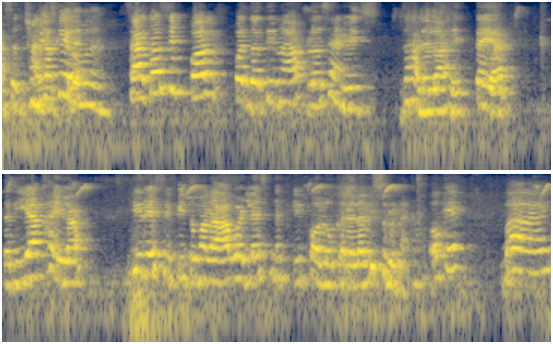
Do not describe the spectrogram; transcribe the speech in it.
असं छान केलं. साधं सिंपल पद्धतीनं आपलं सँडविच झालेलं आहे तयार. तर या खायला ही रेसिपी तुम्हाला आवडल्यास नक्की फॉलो करायला विसरू नका. ओके बाय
